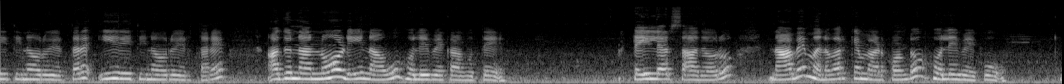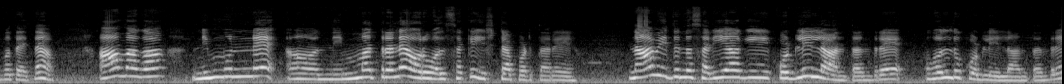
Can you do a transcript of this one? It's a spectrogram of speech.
ರೀತಿನವರು ಇರ್ತಾರೆ, ಈ ರೀತಿನವರು ಇರ್ತಾರೆ. ಅದನ್ನು ನೋಡಿ ನಾವು ಹೊಲಿಬೇಕಾಗುತ್ತೆ. ಟೈಲರ್ಸ್ ಆದವರು ನಾವೇ ಮನವರಿಕೆ ಮಾಡಿಕೊಂಡು ಹೊಲಿಬೇಕು. ಗೊತ್ತಾಯ್ತಾ? ಆವಾಗ ನಿಮ್ಮನ್ನೇ ನಿಮ್ಮ ಹತ್ರನೇ ಅವರು ಹೊಲ್ಸೋಕ್ಕೆ ಇಷ್ಟಪಡ್ತಾರೆ. ನಾವು ಇದನ್ನು ಸರಿಯಾಗಿ ಕೊಡಲಿಲ್ಲ ಅಂತಂದರೆ, ಹೊಲಿದು ಕೊಡಲಿಲ್ಲ ಅಂತಂದರೆ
